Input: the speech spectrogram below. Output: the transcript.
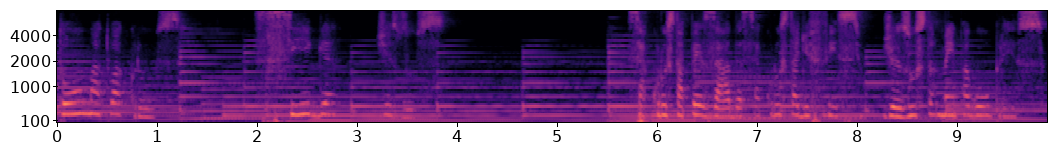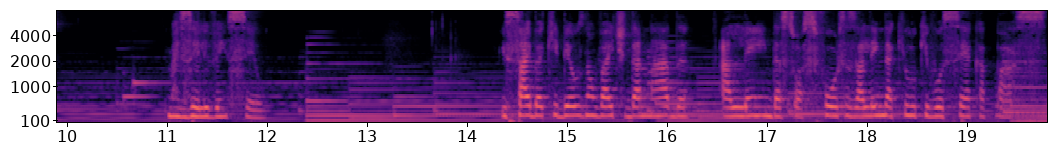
Toma a tua cruz. Siga Jesus. Se a cruz está pesada, se a cruz está difícil, Jesus também pagou o preço. Mas ele venceu. E saiba que Deus não vai te dar nada além das suas forças, além daquilo que você é capaz.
